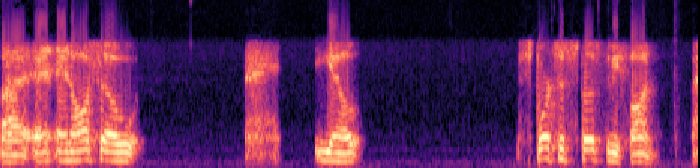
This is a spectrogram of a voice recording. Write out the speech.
uh, and, and also, you know, sports is supposed to be fun.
